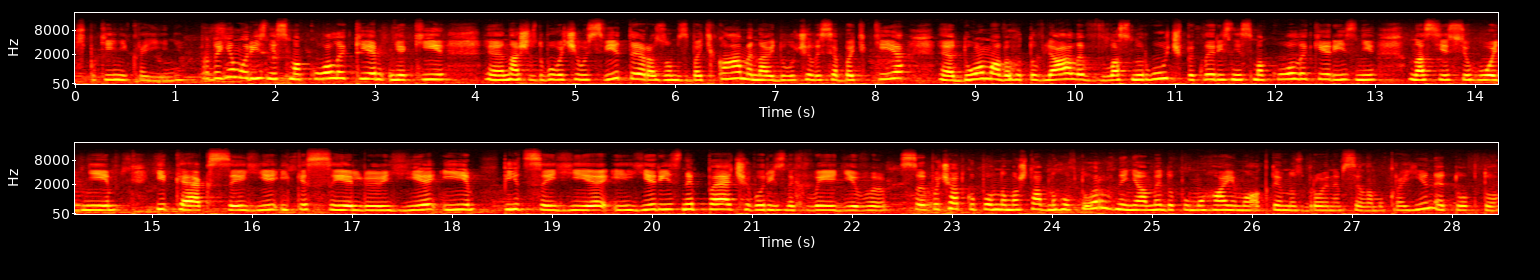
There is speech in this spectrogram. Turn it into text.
в спокійній країні. Продаємо різні смаколики, які е, наші здобувачі освіти разом з батьками, навіть долучилися батьки вдома, виготовляли власноруч, пекли різні смаколики. Різні у нас є сьогодні і кекси, є і кисиль, є і. Піци є, і є різне печиво різних видів. З початку повномасштабного вторгнення ми допомагаємо активно Збройним силам України, тобто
